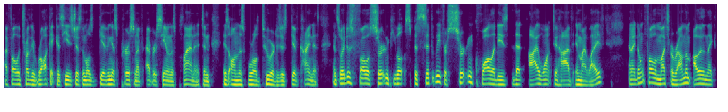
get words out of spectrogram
I follow Charlie Rocket because he's just the most givingest person I've ever seen on this planet and is on this world tour to just give kindness. And so I just follow certain people specifically for certain qualities that I want to have in my life. And I don't follow much around them other than like,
